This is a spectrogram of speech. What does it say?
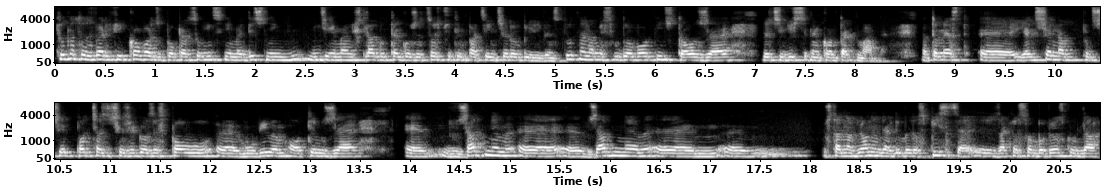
Trudno to zweryfikować, bo pracownicy niemedyczni nigdzie nie mają śladu tego, że coś przy tym pacjencie robili, więc trudno nam jest udowodnić to, że rzeczywiście ten kontakt mamy. Natomiast e, ja dzisiaj, na, podczas dzisiejszego zespołu e, mówiłem o tym, że e, w żadnym, e, w żadnym e, e, ustanowionym jak gdyby rozpisce e, zakresu obowiązków dla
